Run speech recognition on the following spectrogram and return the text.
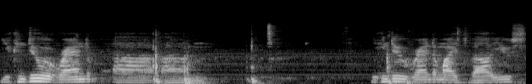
you can do a random uh, um, you can do randomized values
